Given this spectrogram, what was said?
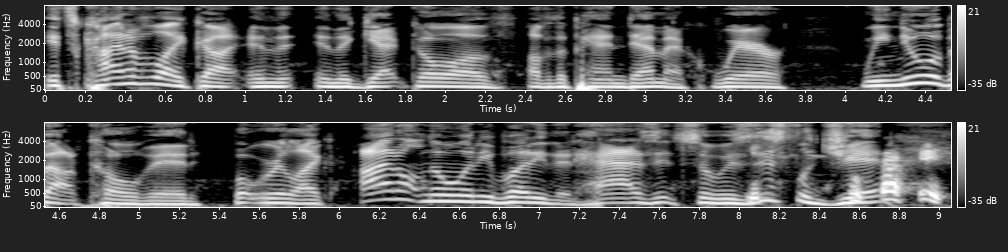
it's kind of like uh, in the in the get go of of the pandemic where we knew about COVID, but we are like, I don't know anybody that has it. So is this legit? Right.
